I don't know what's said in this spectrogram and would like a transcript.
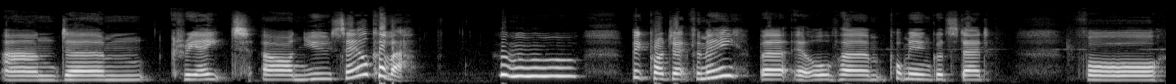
and um, create our new sail cover. Big project for me, but it'll um, put me in good stead for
